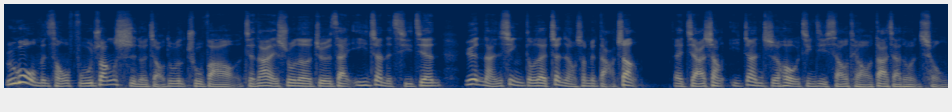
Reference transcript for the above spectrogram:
如果我们从服装史的角度出发哦，简单来说呢，就是在一战的期间，因为男性都在战场上面打仗，再加上一战之后经济萧条，大家都很穷。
